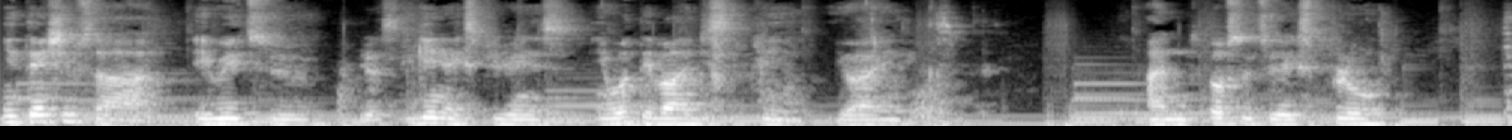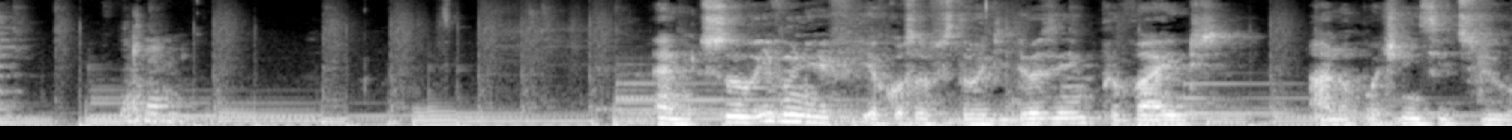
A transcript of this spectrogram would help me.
Internships are a way to just gain experience in whatever discipline you are in, and also to explore. Okay. Um, so even if your course of study doesn't provide an opportunity to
